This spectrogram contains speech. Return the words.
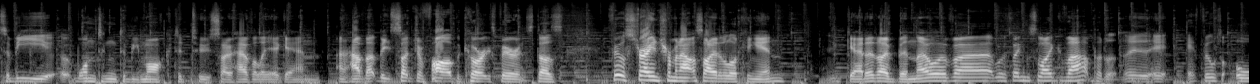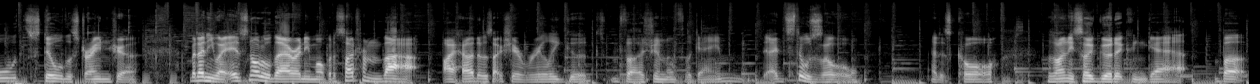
to be wanting to be marketed to so heavily again and have that be such a part of the core experience does Feels strange from an outsider looking in. Get it? I've been there with uh, with things like that, but it, it, it feels all still the stranger. But anyway, it's not all there anymore. But aside from that, I heard it was actually a really good version of the game. It's still Zool at its core. It's only so good it can get, but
